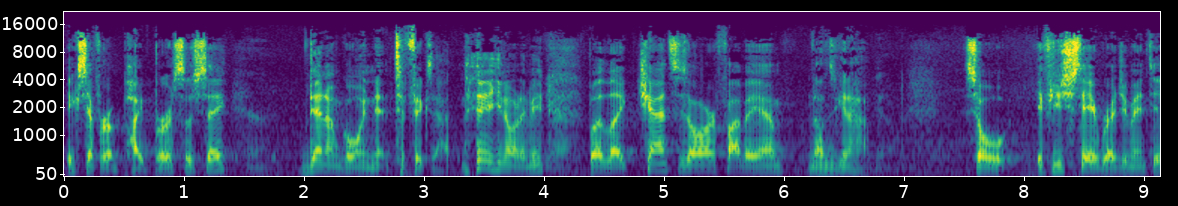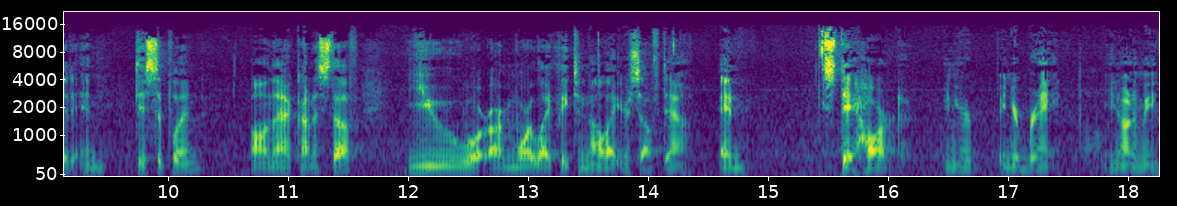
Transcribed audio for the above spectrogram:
except for a pipe burst, let's say. Then I'm going to to fix that. you know what I mean? Yeah. But like chances are, 5 a.m., nothing's going to happen. Yeah. So if you stay regimented and disciplined on that kind of stuff, you are more likely to not let yourself down and stay hard in your in your brain. You know what I mean?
